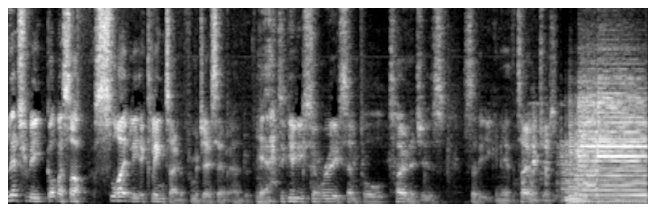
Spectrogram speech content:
literally got myself slightly a clean tone from a JCM 800. Yeah. To give you some really simple tonages, so that you can hear the tonages.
